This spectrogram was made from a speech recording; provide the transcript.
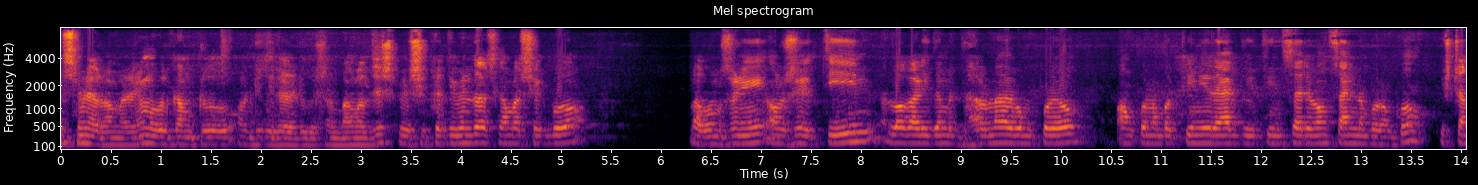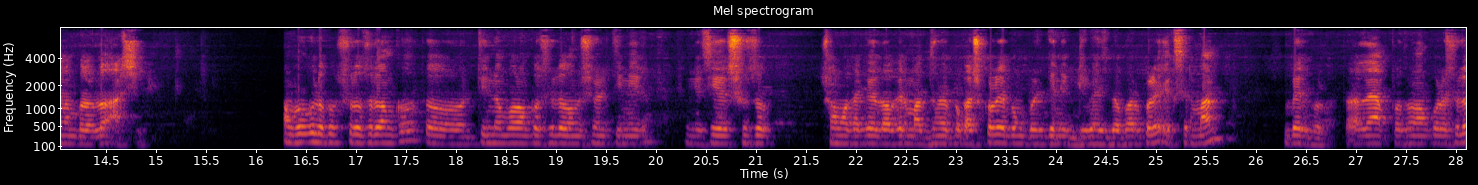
বিসমিল্লাহির রহমানির রহিম। Welcome to digital education Bangladesh প্রিয় শিক্ষার্থীবৃন্দ, আজকে আমরা শিখব নবম শ্রেণি অনুশ্রেণী তিন, লগারিদমের ধারণা এবং প্রয়োগ। অঙ্ক নম্বর তিনের এক, দুই, তিন, চার এবং চার নম্বর অঙ্ক। পৃষ্ঠা নম্বর হলো আশি। অঙ্কগুলো খুব ছোট ছোট অঙ্ক। তো তিন নম্বর অঙ্ক ছিল অনুশ্রেণী তিনের। নিচের সূচক সমতাকে লগের মাধ্যমে প্রকাশ করো এবং বৈজ্ঞানিক ডিভাইস ব্যবহার করে এক্সের মান বের করো। তাহলে প্রথম অঙ্কটা ছিল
